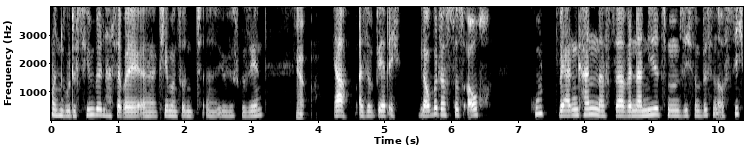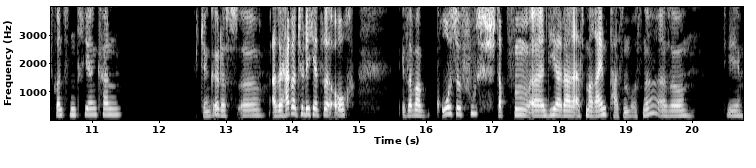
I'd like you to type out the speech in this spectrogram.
und ein gutes Team bilden. Hast ja bei äh, Clemens und äh, Julius gesehen. Ja. Ja, also ich glaube, dass das auch gut werden kann, dass da, wenn da Nils sich so ein bisschen auf sich konzentrieren kann. Ich denke, dass, äh, also er hat natürlich jetzt auch, ich sag mal, große Fußstapfen, äh, die er da erstmal reinpassen muss, ne? Also die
